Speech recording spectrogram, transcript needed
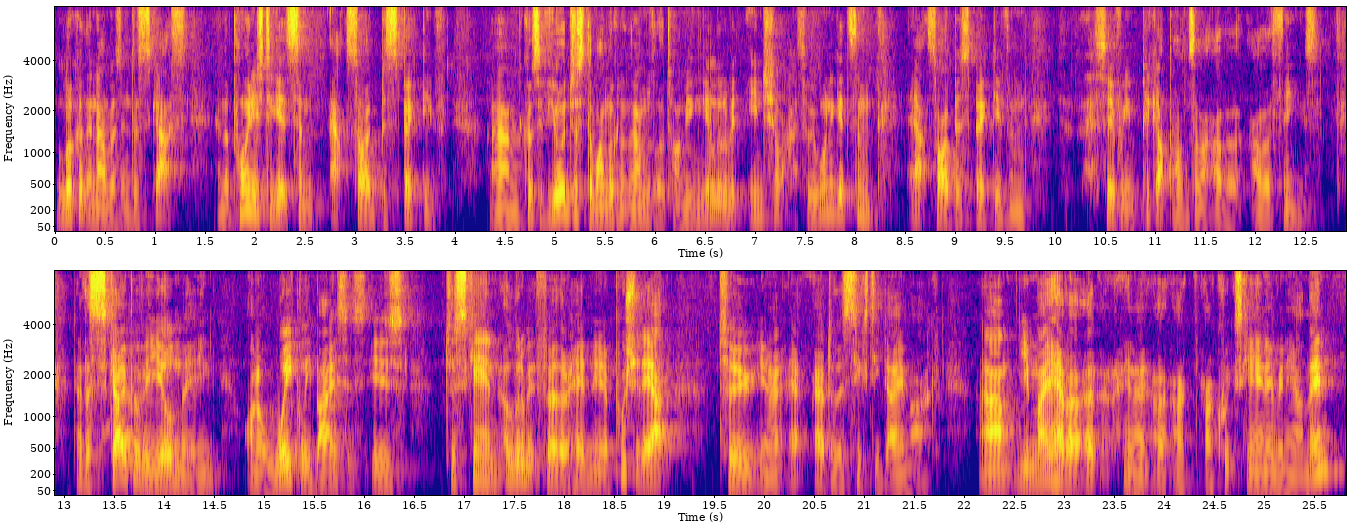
look at the numbers and discuss. And the point is to get some outside perspective. Um, because if you're just the one looking at the numbers all the time, you can get a little bit insular. So we want to get some outside perspective and see if we can pick up on some other, other things. Now the scope of a yield meeting on a weekly basis is to scan a little bit further ahead and you know, push it out to, you know, out, to the 60 day mark. Um, you may have a, a you know, a, a, quick scan every now and then.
